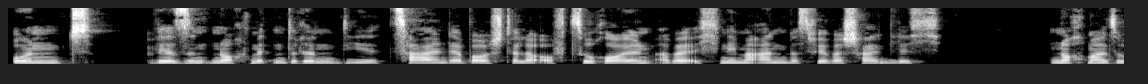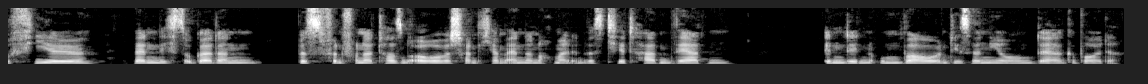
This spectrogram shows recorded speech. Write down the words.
Und wir sind noch mittendrin, die Zahlen der Baustelle aufzurollen. Aber ich nehme an, dass wir wahrscheinlich noch mal so viel, wenn nicht sogar dann bis 500.000 Euro wahrscheinlich am Ende noch mal investiert haben werden in den Umbau und die Sanierung der Gebäude.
